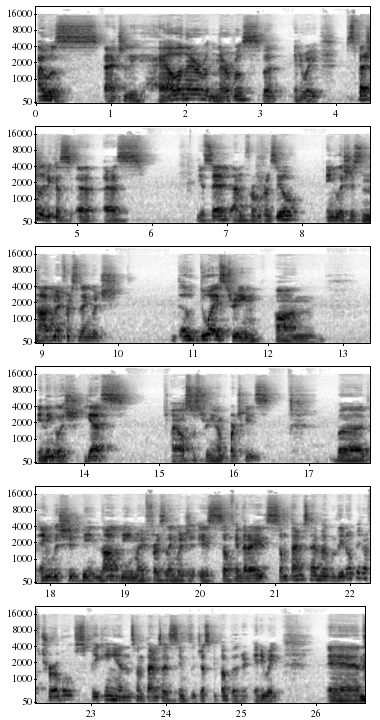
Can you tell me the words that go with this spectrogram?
I was actually hella nerv- nervous, but anyway, especially because uh, as you said, I'm from Brazil. English is not my first language. Do, do I stream on in English? Yes, I also stream on Portuguese but English be, not being my first language is something that I sometimes have a little bit of trouble speaking, and sometimes I simply just give up. But anyway, and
